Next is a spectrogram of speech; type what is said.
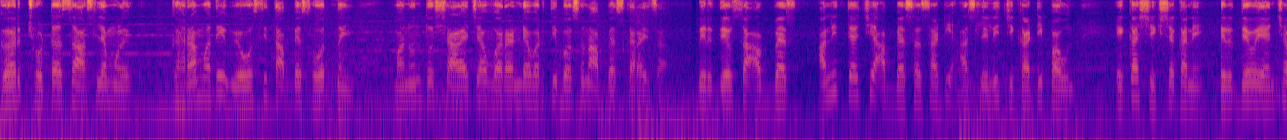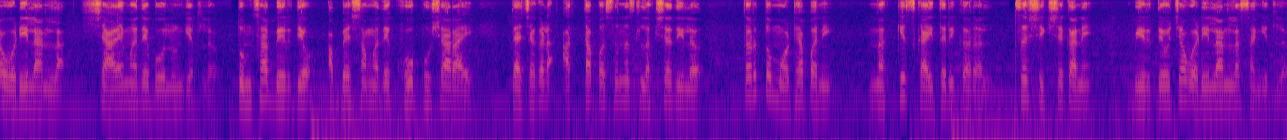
घर छोटं असं असल्यामुळे घरामध्ये व्यवस्थित अभ्यास होत नाही म्हणून तो शाळेच्या वरांड्यावरती बसून अभ्यास करायचा. बिरदेवचा अभ्यास आणि त्याची अभ्यासासाठी असलेली चिकाटी पाहून एका शिक्षकाने बिरदेव यांच्या वडिलांना शाळेमध्ये बोलून घेतलं. तुमचा बिरदेव अभ्यासामध्ये खूप हुशार आहे. त्याच्याकडे आत्तापासूनच लक्ष दिलं तर तो मोठ्यापणी नक्कीच काहीतरी करल असं शिक्षकाने बिरदेवच्या वडिलांना सांगितलं.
